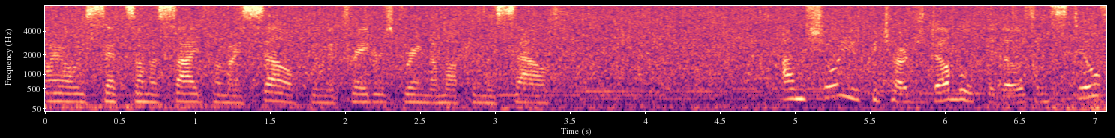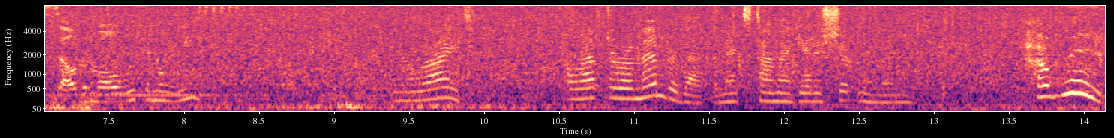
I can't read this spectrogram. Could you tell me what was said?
I always set some aside for myself when the traders bring them up in the south. I'm sure you could charge double for those and still sell them all within a week. You're right. I'll have to remember that the next time I get a shipment in. How rude!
